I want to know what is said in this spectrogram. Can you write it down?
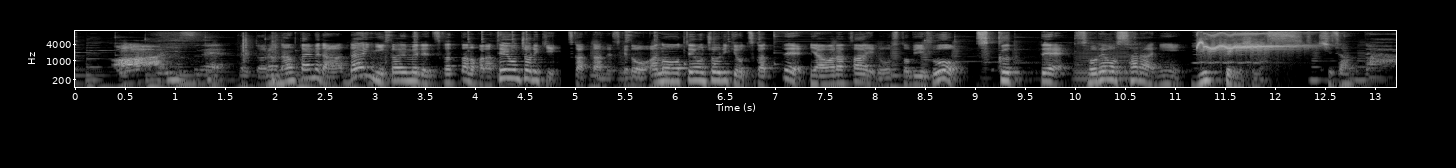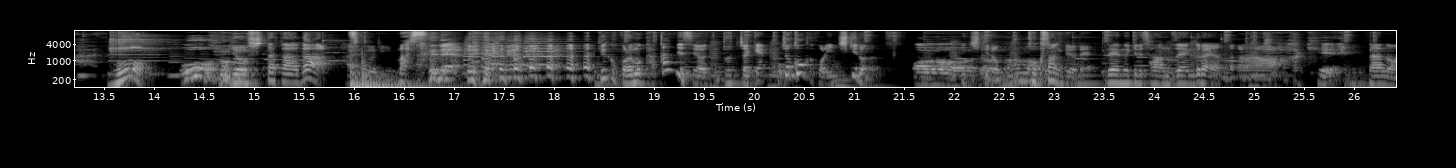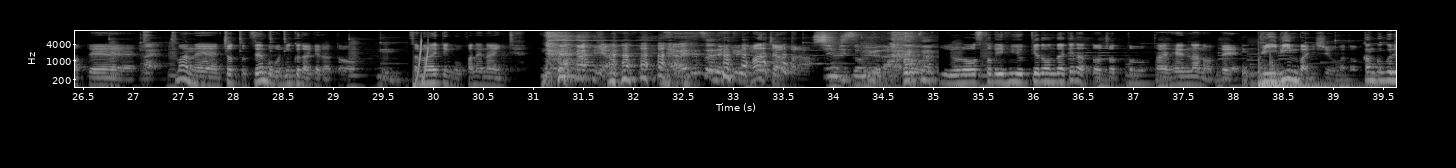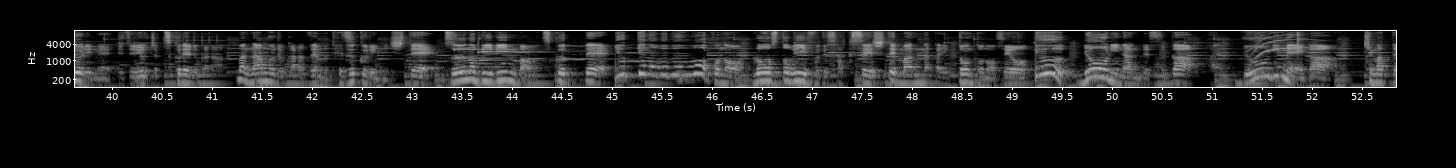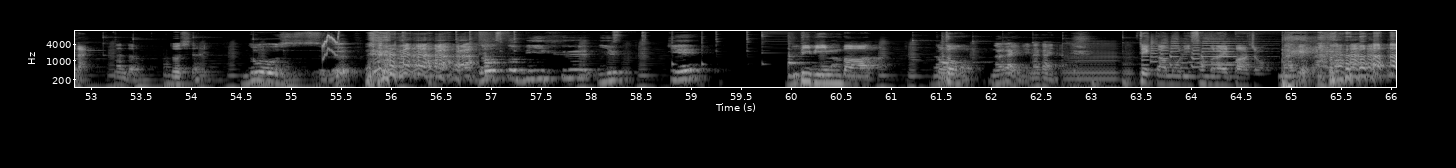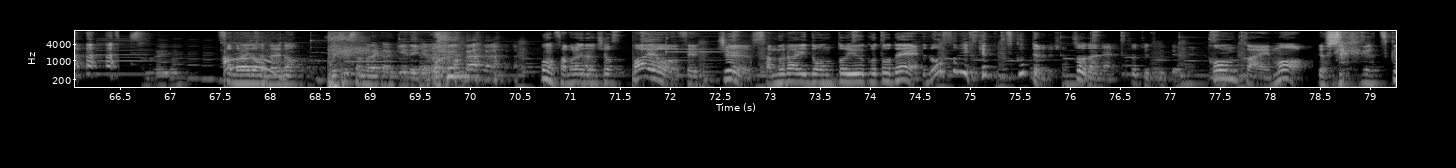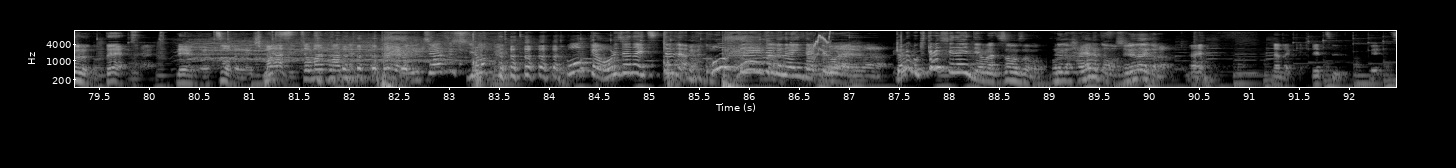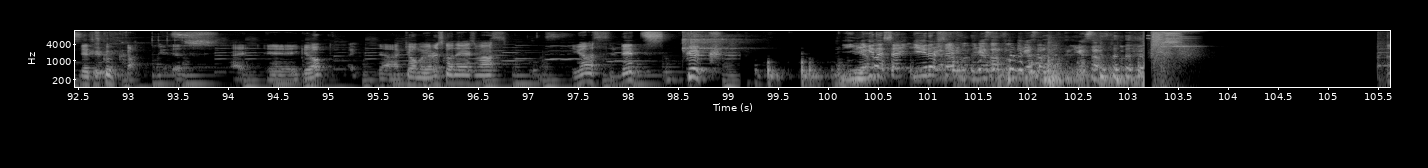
ああ、いいっすね。えっと、あれは何回目だ？第2回目で使ったのかな？低温調理器使ったんですけど、あの低温調理器を使って柔らかいローストビーフを作って、それをさらにユッケにします。刻んで。もう、吉高が作ります。で、結構これも高いんですよ、ぶっちゃけ。ちょ、今回これ1キロなんです。お1キロ。国産牛で。税抜きで3000円ぐらいだったかな。なので、はいまあね、ちょっと全部お肉だけだと、え。うん。サムライティングお金ないんで、いや、やめてそれで急に。余っちゃうから。真実を言うな。ローストビーフユッケ丼だけだとちょっと大変なので、ビビンバにしようかと。韓国料理ね、実はよっちゃ作れるから、まあナムルから全部手作りにして、普通のビビンバを作って、ユッケの部分をこのローストビーフで作成して真ん中にドンと乗せようという料理なんですが、料理名が決まってない。なんだろう？どうしたらいい？どうする？ローストビーフユッケビビンバドン、長いね。長いな。デカ盛り侍バージョン。長いな。侍 丼侍丼。侍丼。全然侍関係ないけど。うん、侍丼にしよう。和洋折衷侍丼ということで、ローストビーフ結構作ってるでしょ？そうだね。しょっちゅう作ってるね。今回も吉高が作るので、例のやつお願いします。ちょ、待って待って。だから打ち合わせしろって。今回俺じゃないっつったじゃん。本当やりたくないんだって、これ。誰も期待してないんだよ、まずそもそも。これが流行るかもしれないから。はい。なんだっけ？レッツ、でレッツクックか。よし。はい。えー、いくよ。じゃあ、今日もよろしくお願いします。いきます。レッツクック逃げ出したい逃げ出したい逃がさんぞ、逃がさんぞ、逃がさんぞ。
